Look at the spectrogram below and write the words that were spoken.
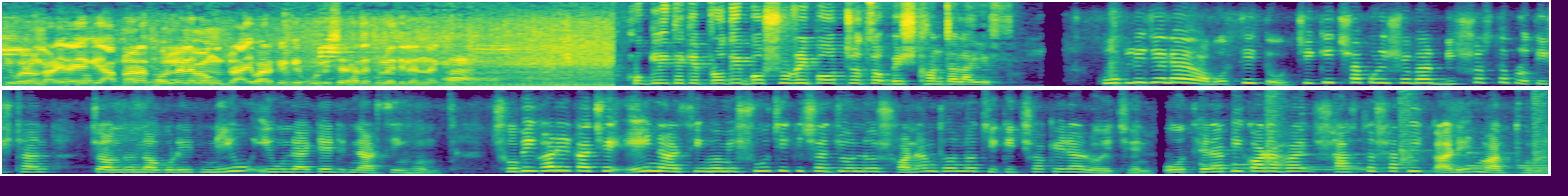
কি বলুন গাড়িটাকে কি আপনারা ধরলেন এবং ড্রাইভারকে কি পুলিশের হাতে তুলে দিলেন নাকি? হ্যাঁ। হুগলি থেকে প্রদীপ বসুর রিপোর্ট চব্বিশ ঘণ্টা লাইভ। হুগলি জেলায় অবস্থিত চিকিৎসা পরিষেবার বিশ্বস্ত প্রতিষ্ঠান চন্দননগরের নিউ ইউনাইটেড নার্সিং হোম। ছবিঘরের কাছে এই নার্সিংহোমে সুচিকিৎসার জন্য স্বনামধন্য চিকিৎসকেরা রয়েছেন ও থেরাপি করা হয় স্বাস্থ্যসাথী কার্ডের মাধ্যমে।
